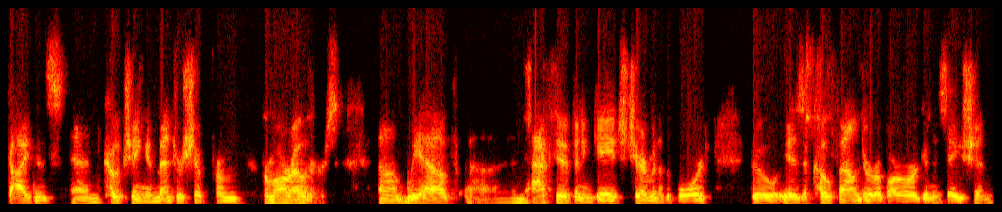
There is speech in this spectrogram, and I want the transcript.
guidance and coaching and mentorship from from our owners. Um, we have uh, an active and engaged chairman of the board who is a co-founder of our organization,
